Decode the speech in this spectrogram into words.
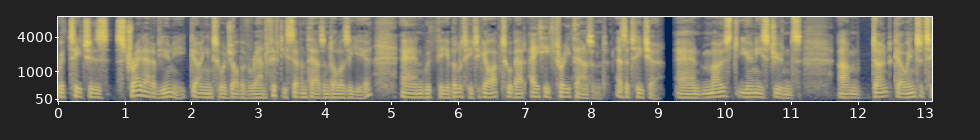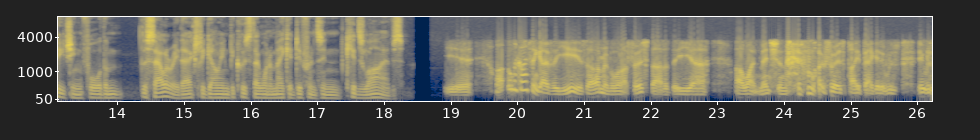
with teachers straight out of uni going into a job of around $57,000 a year and with the ability to go up to about 83,000 as a teacher. And most uni students um, don't go into teaching for the, the salary. They actually go in because they want to make a difference in kids' lives. Yeah. I think over the years, I remember when I first started the uh, I won't mention my first pay packet. It was it was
